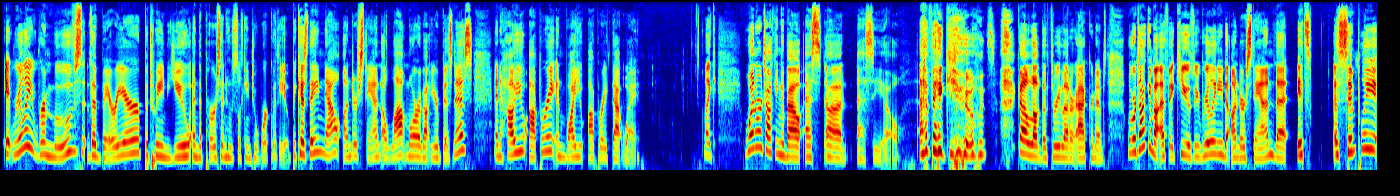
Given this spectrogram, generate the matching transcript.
it really removes the barrier between you and the person who's looking to work with you because they now understand a lot more about your business and how you operate and why you operate that way. Like when we're talking about S, uh, SEO, FAQs. Gotta love the three letter acronyms. When we're talking about FAQs, we really need to understand that it's simply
